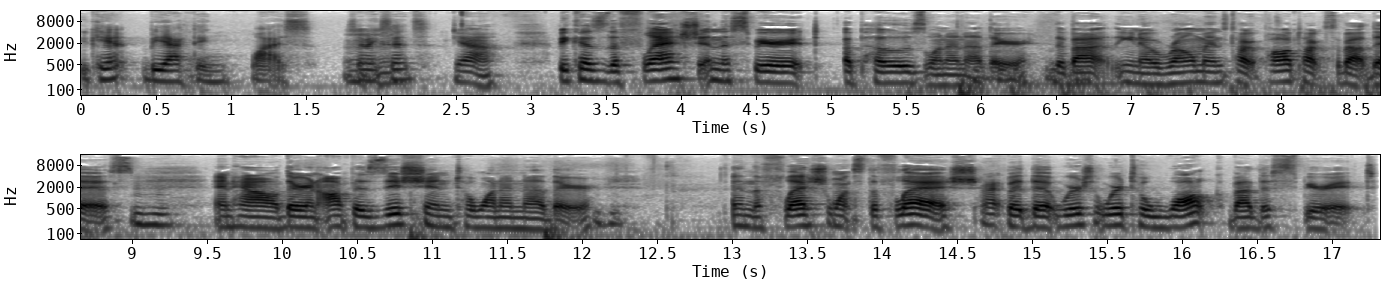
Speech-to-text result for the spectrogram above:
you can't be acting wise. Does that make sense? Yeah, because the flesh and the spirit oppose one another. Mm-hmm. The you know Romans talk Paul talks about this mm-hmm. and how they're in opposition to one another. Mm-hmm. And the flesh wants the flesh, right. but that we're we're to walk by the spirit.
